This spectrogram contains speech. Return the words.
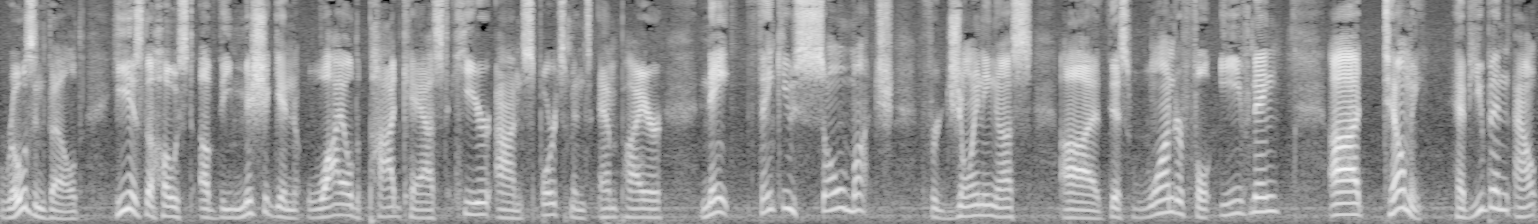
Rozeveld. He is the host of the Michigan Wild podcast here on Sportsman's Empire. Nate, thank you so much for joining us uh, this wonderful evening. Uh, tell me, have you been out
